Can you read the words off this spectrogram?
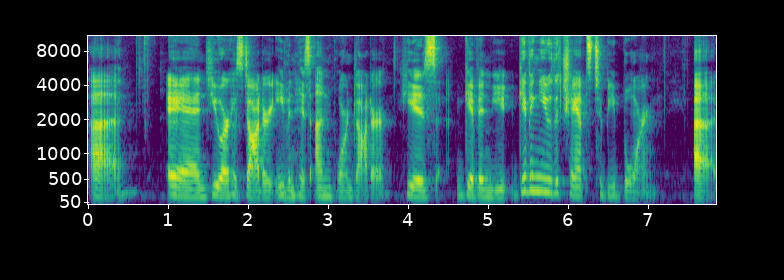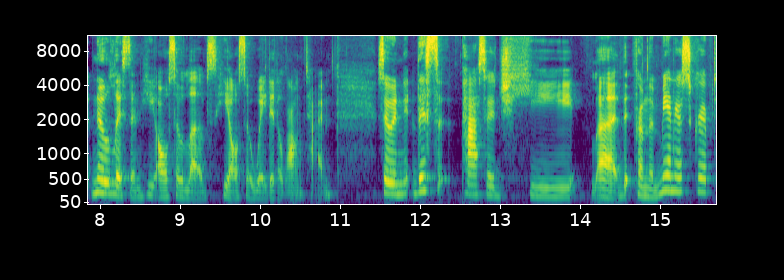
Uh, and you are his daughter, even his unborn daughter. He is given you, giving you the chance to be born. Uh, no, listen, he also loves, he also waited a long time. So in this passage, he uh, from the manuscript,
